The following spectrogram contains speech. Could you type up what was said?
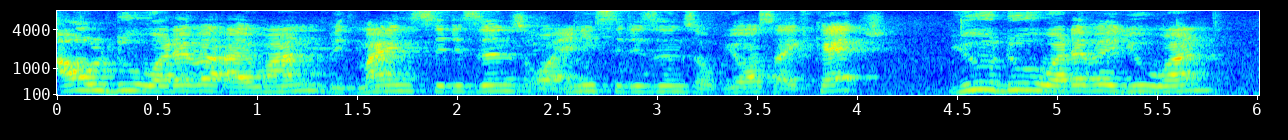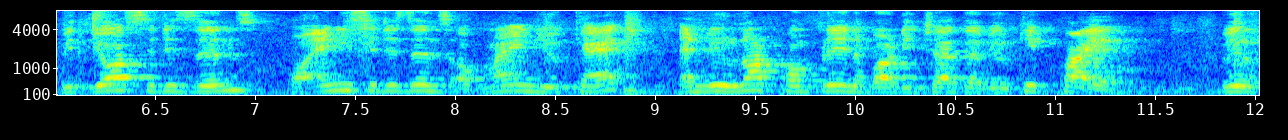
I'll do whatever I want with my citizens or any citizens of yours I catch. You do whatever you want with your citizens or any citizens of mine you catch and we'll not complain about each other. We'll keep quiet. We'll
